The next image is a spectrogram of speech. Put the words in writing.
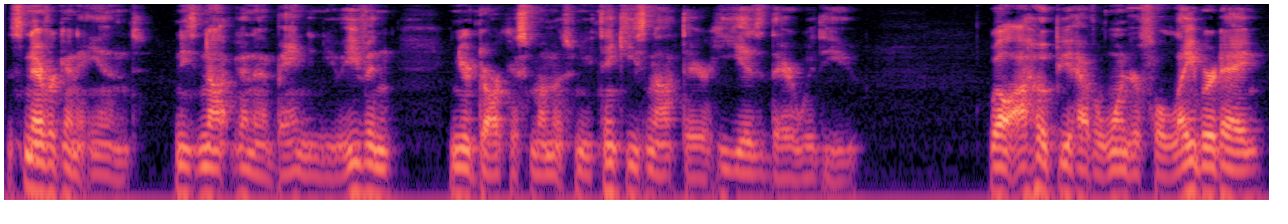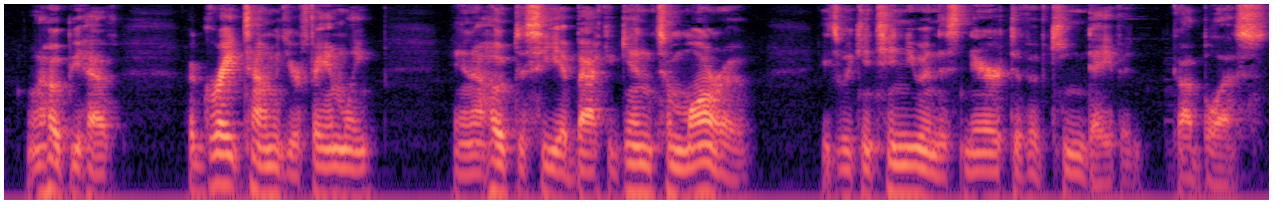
It's never going to end. And He's not going to abandon you. Even in your darkest moments when you think He's not there, He is there with you. Well, I hope you have a wonderful Labor Day. I hope you have a great time with your family. And I hope to see you back again tomorrow as we continue in this narrative of King David. God bless.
